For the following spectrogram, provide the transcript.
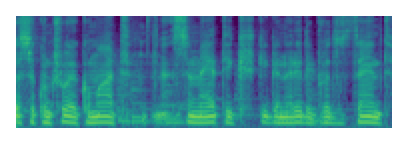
Takole se končuje komat Semetik, ki ga je naredil producent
